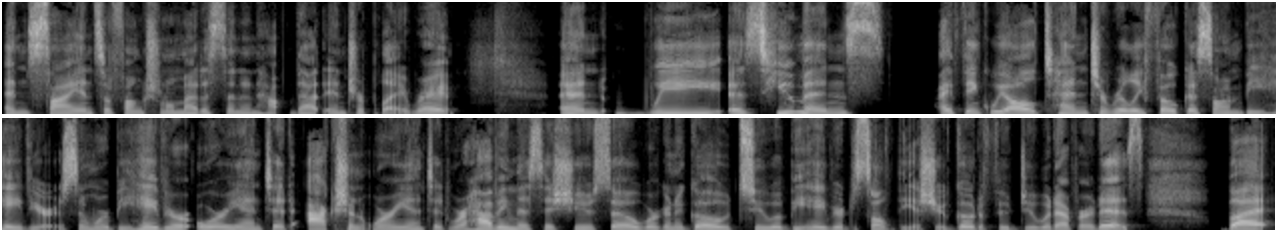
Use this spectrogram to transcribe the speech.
and science of functional medicine and how that interplay, right? And we as humans, I think we all tend to really focus on behaviors and we're behavior oriented, action oriented. We're having this issue, so we're going to go to a behavior to solve the issue, go to food, do whatever it is. But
